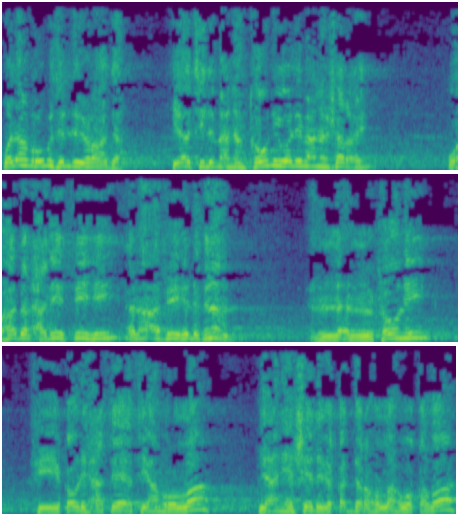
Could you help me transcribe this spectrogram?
والأمر مثل الإرادة يأتي لمعنى كوني ولمعنى شرعي. وهذا الحديث فيه فيه الاثنان. الكوني في قوله حتى يأتي أمر الله يعني الشيء الذي قدره الله وقضاه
